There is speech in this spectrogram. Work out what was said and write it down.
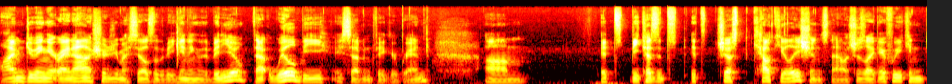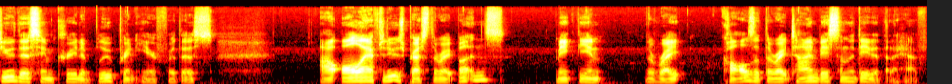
I'm doing it right now. I showed you my sales at the beginning of the video. That will be a seven figure brand. Um, it's because it's it's just calculations now. It's just like if we can do this and create a blueprint here for this, I'll, all I have to do is press the right buttons, make the the right calls at the right time based on the data that I have.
